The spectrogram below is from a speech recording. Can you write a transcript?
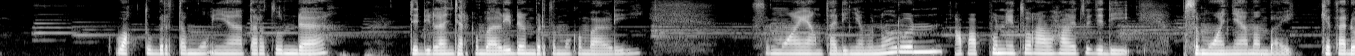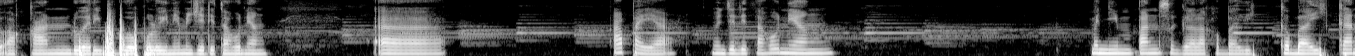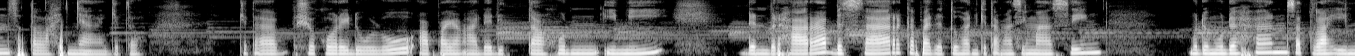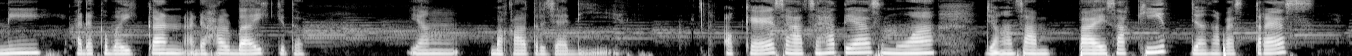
waktu bertemunya tertunda jadi lancar kembali dan bertemu kembali. Semua yang tadinya menurun apa pun itu hal-hal itu jadi semuanya membaik. Kita doakan 2020 ini menjadi tahun yang uh, apa ya menjadi tahun yang menyimpan segala kebalik kebaikan setelahnya gitu kita syukuri dulu apa yang ada di tahun ini dan berharap besar kepada Tuhan kita masing-masing. Mudah-mudahan setelah ini ada kebaikan ada hal baik gitu yang bakal terjadi. Oke sehat-sehat ya semua. Jangan sampai sakit jangan sampai stres.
